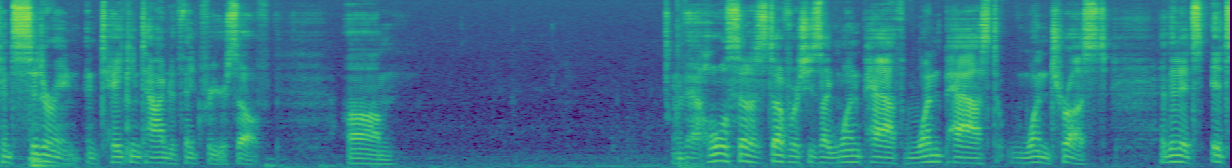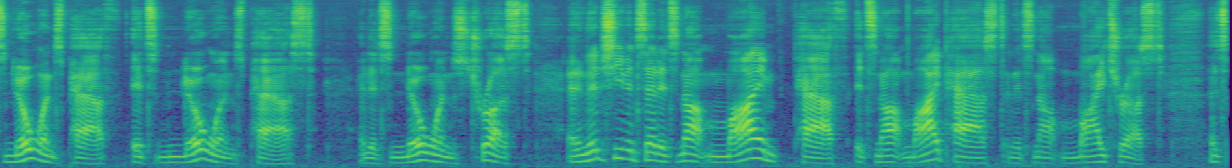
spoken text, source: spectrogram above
considering and taking time to think for yourself. Um, that whole set of stuff where she's like one path, one past, one trust, and then it's it's no one's path, it's no one's past, and it's no one's trust. And then she even said it's not my path, it's not my past, and it's not my trust. It's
